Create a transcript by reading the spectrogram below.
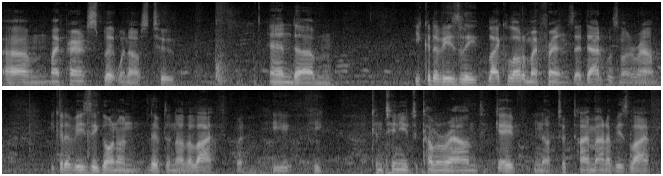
um, my parents split when I was two, and um, he could have easily, like a lot of my friends, their dad was not around. He could have easily gone on lived another life, but he he continued to come around, gave you know took time out of his life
